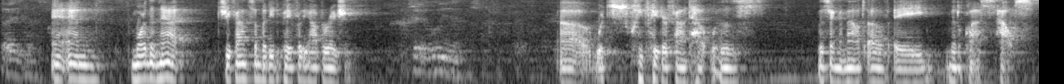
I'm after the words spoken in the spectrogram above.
Praise God. And, and more than that, she found somebody to pay for the operation. Uh, which we later found out was the same amount of a middle class house.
